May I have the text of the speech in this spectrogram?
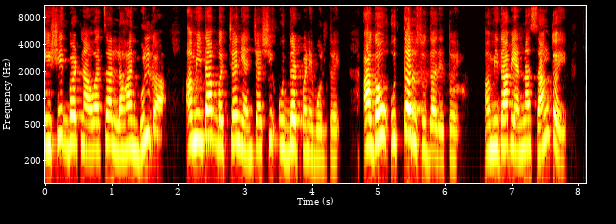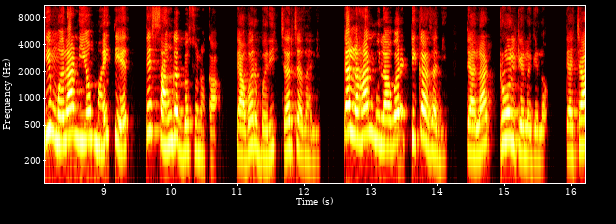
इशित भट नावाचा लहान मुलगा अमिताभ बच्चन यांच्याशी उद्धटपणे बोलतोय. आगाऊ उत्तर सुद्धा देतोय. अमिताभ यांना सांगतोय की मला नियम माहिती आहेत ते सांगत बसू नका. त्यावर बरीच चर्चा झाली. त्या लहान मुलावर टीका झाली. त्याला ट्रोल केलं गेलं. त्याच्या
